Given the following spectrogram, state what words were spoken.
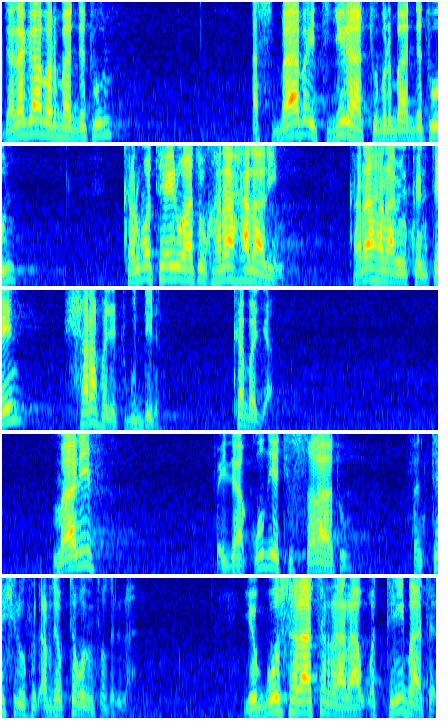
دلقا بربادتون أسباب اتجيرها بربادتون كرمتين واتو كرا حلالين كرا حرامين كنتين شرفة قدنا كبجا مالف فإذا قضيت الصلاة فانتشروا في الأرض وابتغوا من فضل الله يقول صلاة الرارا والتنباتا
